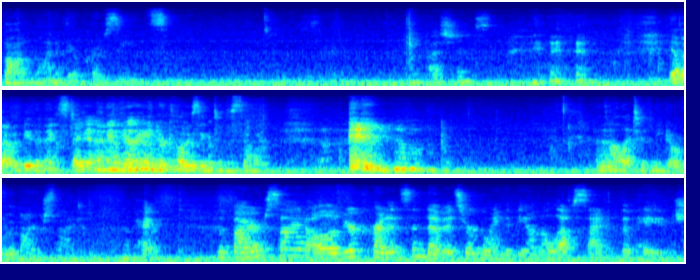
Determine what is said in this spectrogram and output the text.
bottom line of their proceeds. any questions? Yeah, that would be the next statement in your, in your closing to the seller. And then I'll let Tiffany go over the buyer's side. Okay. The buyer's side, all of your credits and debits are going to be on the left side of the page.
